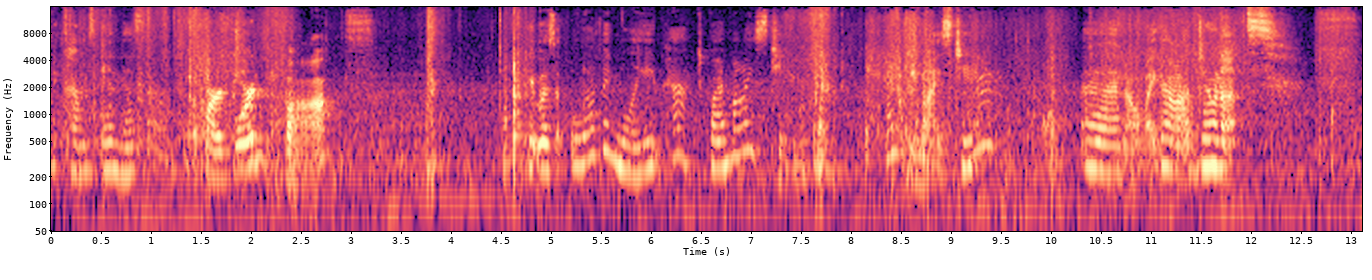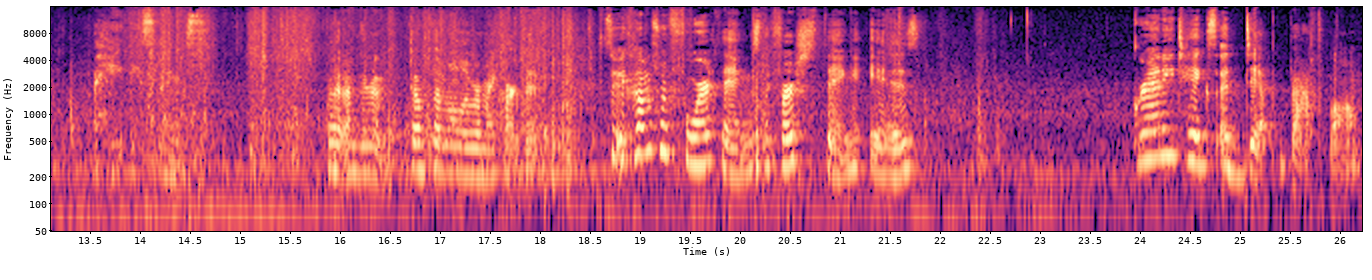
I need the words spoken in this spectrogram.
It comes in this cardboard box. It was lovingly packed by Mize Team. Thank you, Mize Team. And oh my god, donuts. I hate these things. But I'm going to dump them all over my carpet. So it comes with four things. The first thing is Granny Takes a Dip Bath Bomb.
